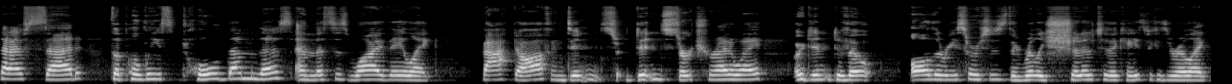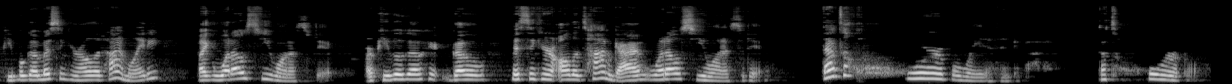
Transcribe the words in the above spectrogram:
that have said the police told them this and this is why they like backed off and didn't didn't search right away or didn't devote all the resources they really should have to the case because they were like people go missing here all the time, lady. Like what else do you want us to do? Or people go go missing here all the time, guy. What else do you want us to do? That's a horrible way to think about it. That's horrible.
